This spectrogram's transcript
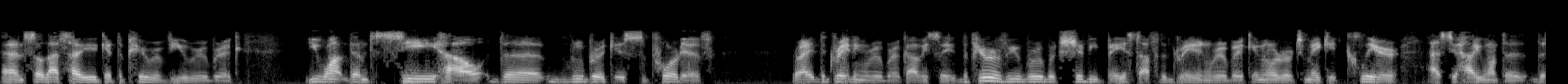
And so that's how you get the peer review rubric. You want them to see how the rubric is supportive, right? The grading rubric, obviously. The peer review rubric should be based off of the grading rubric in order to make it clear as to how you want the, the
